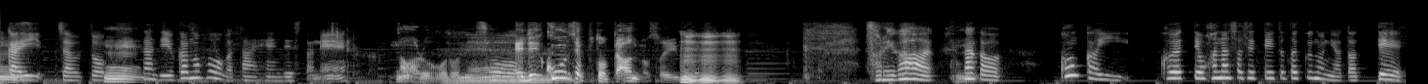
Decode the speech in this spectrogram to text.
ん一回やっちゃうと、うん。なんで床の方が大変でしたね。なるほどね。え、で、コンセプトってあんの？そういううんうんうん。それが、うん。なんか、今回、こうやってお話しさせていただくのにあたって、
